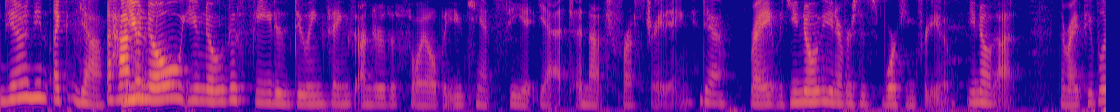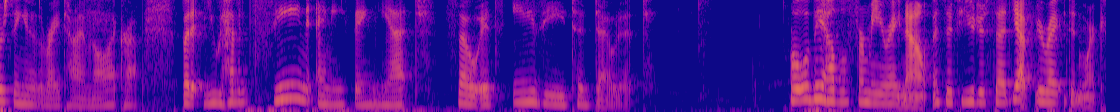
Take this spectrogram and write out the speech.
do you know what I mean? Like, Yeah. I haven't. You know you know the seed is doing things under the soil, but you can't see it yet, and that's frustrating. Yeah. Right? Like you know the universe is working for you. You know that. The right people are seeing it at the right time and all that crap. But you haven't seen anything yet, so it's easy to doubt it. What would be helpful for me right now is if you just said, "Yep, you're right. It didn't work."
